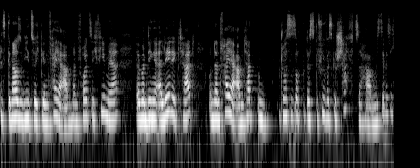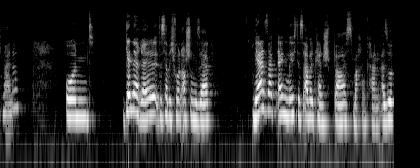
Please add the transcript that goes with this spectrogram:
ist genauso wie zum Beispiel ein Feierabend. Man freut sich viel mehr, wenn man Dinge erledigt hat und dann Feierabend hat und du hast jetzt auch das Gefühl, was geschafft zu haben. Wisst ihr, was ich meine? Und generell, das habe ich vorhin auch schon gesagt, wer sagt eigentlich, dass Arbeit keinen Spaß machen kann? Also,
